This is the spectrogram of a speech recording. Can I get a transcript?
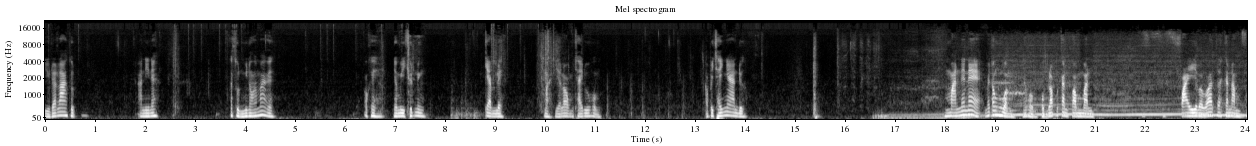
อยู่ด้านล่างสุด อันนี้นะ กระสุนมีน้อยมากเลย โอเค ยังมีชุดหนึ่งแกมเลย มา เดี๋ยวลองมาใช้ดูผม เอาไปใช้งานดู มันแน่ๆ ไม่ต้องห่วงนะผม ผมรับประกันความมัน ไฟจะแบบว่าจะกระนำไฟ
